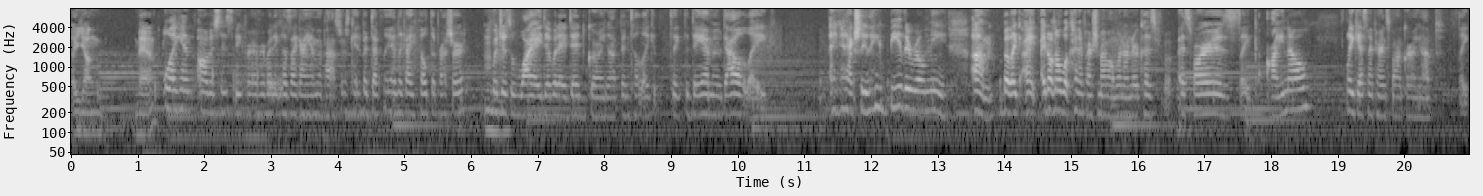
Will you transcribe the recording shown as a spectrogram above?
a young man. Well, I can't obviously speak for everybody because like I am a pastor's kid, but definitely like I felt the pressure, which Mhm. is why I did what I did growing up until like like the day I moved out. Like I could actually like be the real me. Um, but like I I don't know what kind of pressure my mom went under because as far as like I know, like yes, my parents fought growing up, like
